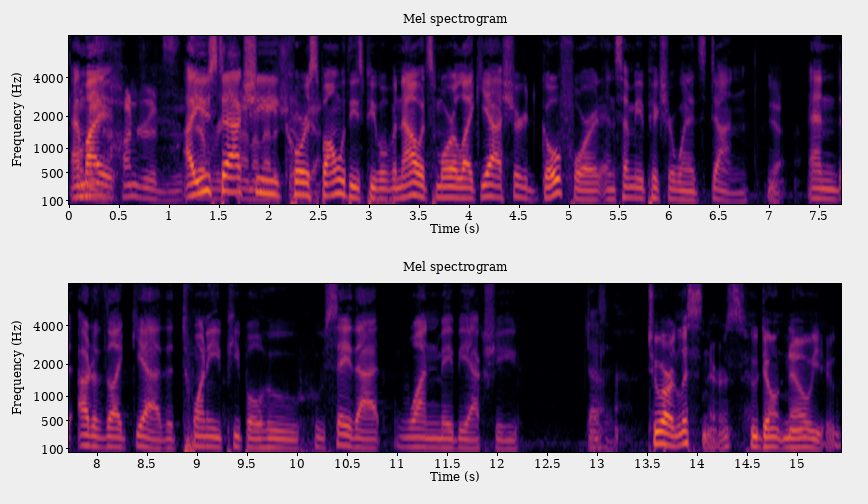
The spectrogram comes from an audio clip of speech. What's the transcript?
And my hundreds. I used to time I'm at actually show, yeah. correspond with these people, but now it's more like, yeah, sure, go for it and send me a picture when it's done. Yeah. And out of like, yeah, the 20 people who who say that, one maybe actually does it. To our listeners who don't know you,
